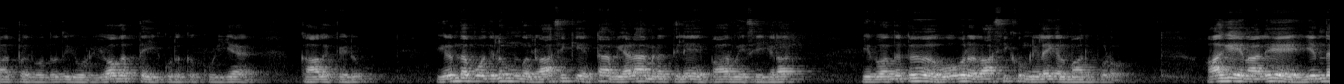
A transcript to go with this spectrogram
பார்ப்பது வந்து ஒரு யோகத்தை கொடுக்கக்கூடிய காலக்கெடு இருந்த போதிலும் உங்கள் ராசிக்கு எட்டாம் ஏழாம் இடத்திலே பார்வை செய்கிறார். இது வந்துட்டு ஒவ்வொரு ராசிக்கும் நிலைகள் மாறுபடும். ஆகையினாலே இந்த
